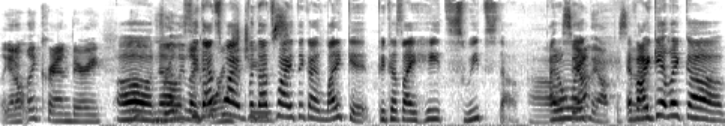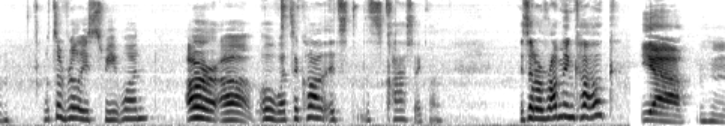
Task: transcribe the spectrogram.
like I don't like cranberry. Oh no! really see, like that's why, orange but that's why I think I like it because I hate sweet stuff. I don't see, like I'm the opposite. if I get like a what's a really sweet one or uh oh what's it called? It's it's classic one. Is it a rum and coke? Yeah. Mm-hmm.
